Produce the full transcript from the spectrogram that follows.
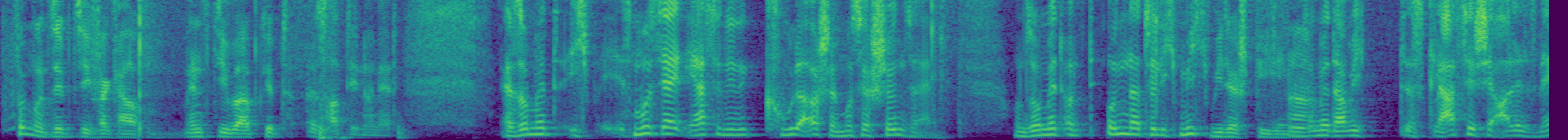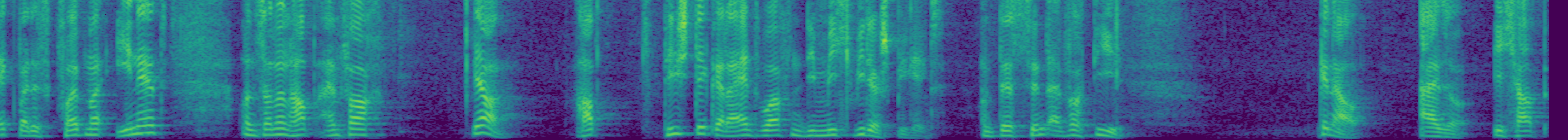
75 verkaufen, wenn es die überhaupt gibt. Das hat die noch nicht. Also somit, ich, es muss ja in erster Linie cool ausschauen, muss ja schön sein. Und somit, und, und natürlich mich widerspiegeln. Somit habe ich das Klassische alles weg, weil das gefällt mir eh nicht. Und sondern habe einfach, ja, habe die Stickerei entworfen, die mich widerspiegelt. Und das sind einfach die. Genau. Also, ich, hab,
